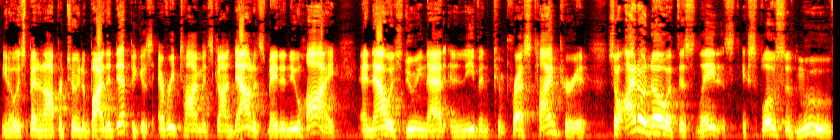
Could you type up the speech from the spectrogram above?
you know, it's been an opportunity to buy the dip because every time it's gone down, it's made a new high. And now it's doing that in an even compressed time period. So I don't know if this latest explosive move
